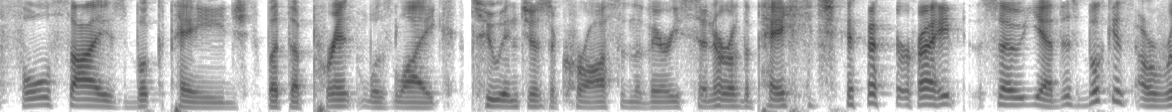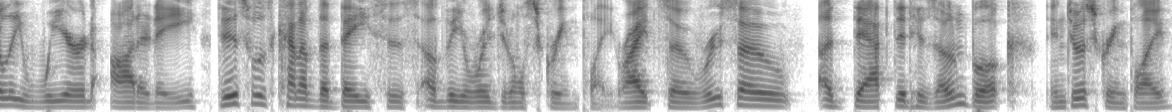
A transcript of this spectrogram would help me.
full size book page, but the print was like two inches across in the very center of the page, right? So, yeah, this book is a really weird oddity. This was kind of the basis of the original screenplay, right? So, Russo adapted his own book into a screenplay.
